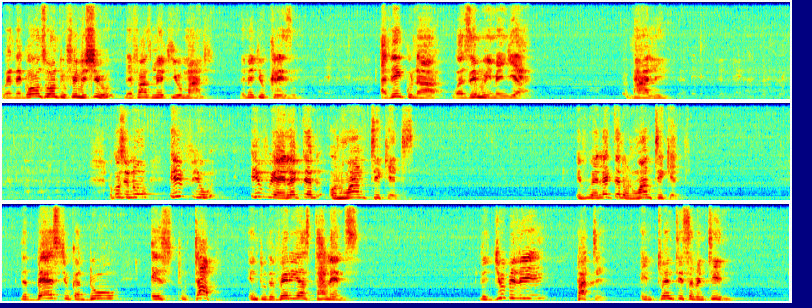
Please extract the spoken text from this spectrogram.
When the guns want to finish you, they first make you mad. They make you crazy. I think kuna wazimu imeingia mahali. Because you know, if you if we are elected on one ticket, if we are elected on one ticket, the best you can do is to tap into the various talents. The Jubilee Party in 2017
